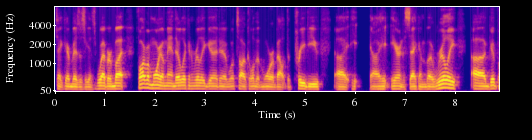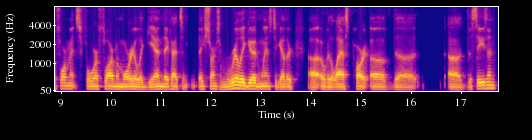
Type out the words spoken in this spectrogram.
take care of business against Webber. but Florida Memorial, man, they're looking really good. Uh, we'll talk a little bit more about the preview uh, uh, here in a second, but really uh, good performance for Florida Memorial again. They've had some, they've strung some really good wins together uh, over the last part of the uh, the season.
